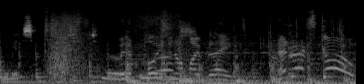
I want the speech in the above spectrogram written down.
I guess. Bit of poison on my blade. And let's go!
